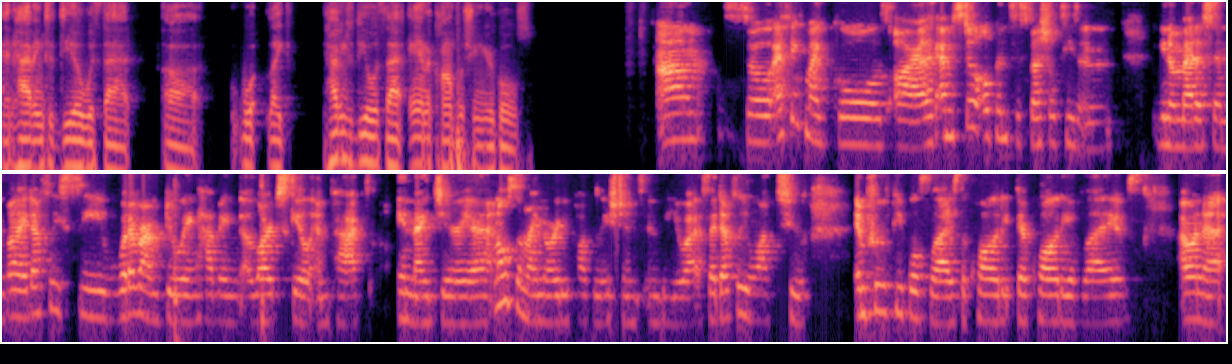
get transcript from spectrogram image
and having to deal with that? Uh, what, like having to deal with that and accomplishing your goals? Um, so I think my goals are like I'm still open to specialties in you know medicine, but I definitely see whatever I'm doing having a large scale impact in Nigeria and also minority populations in the US. I definitely want to improve people's lives, the quality their quality of lives. I want to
